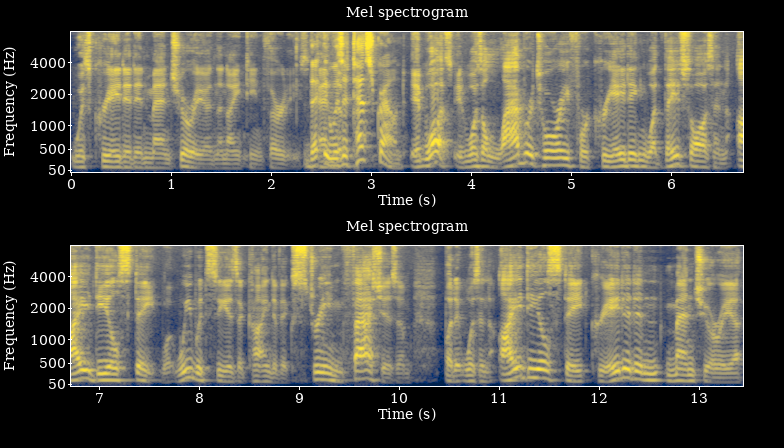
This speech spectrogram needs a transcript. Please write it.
was created in Manchuria in the 1930s. That, it was the- a test ground. It was. It was a laboratory for creating what they saw as an ideal state, what we would see as a kind of extreme fascism, but it was an ideal state created in Manchuria,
